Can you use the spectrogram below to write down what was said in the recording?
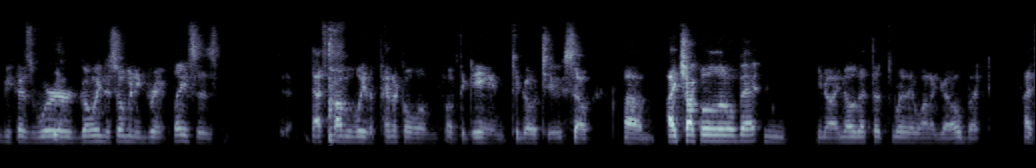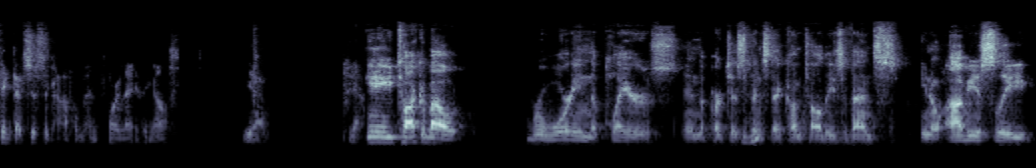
Because we're going to so many great places. That's probably the pinnacle of, of the game to go to. So um, I chuckle a little bit, and you know I know that that's where they want to go, but I think that's just a compliment more than anything else. Yeah. You know, you talk about rewarding the players and the participants that come to all these events. You know, obviously,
